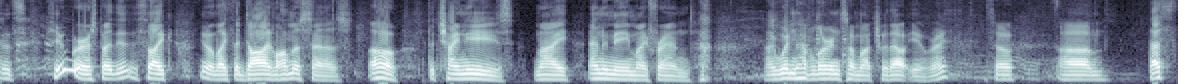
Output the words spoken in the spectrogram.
it's humorous, but it's like, you know, like the Dalai Lama says, oh, the Chinese, my enemy, my friend. I wouldn't have learned so much without you, right? So um, that's,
